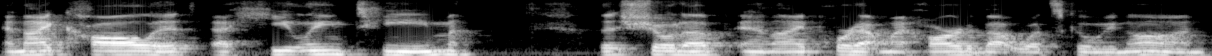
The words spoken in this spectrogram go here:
And I call it a healing team that showed up and I poured out my heart about what's going on.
